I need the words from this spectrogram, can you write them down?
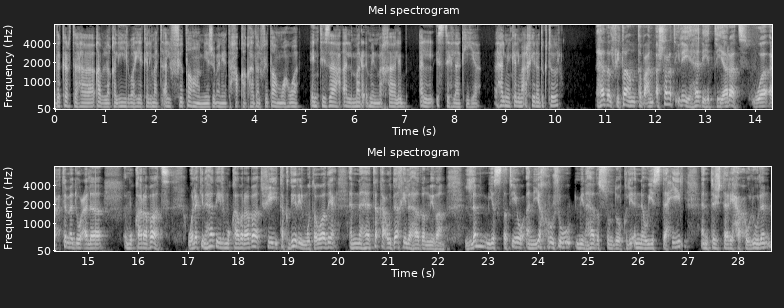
ذكرتها قبل قليل وهي كلمة الفطام. يجب أن يتحقق هذا الفطام وهو انتزاع المرء من مخالب الاستهلاكية. هل من كلمة أخيرة دكتور؟ هذا الفطام طبعا أشارت إليه هذه التيارات واعتمدوا على مقاربات ولكن هذه المقاربات في تقديري المتواضع أنها تقع داخل هذا النظام. لم يستطيعوا أن يخرجوا من هذا الصندوق لأنه يستحيل أن تجترح حلولا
